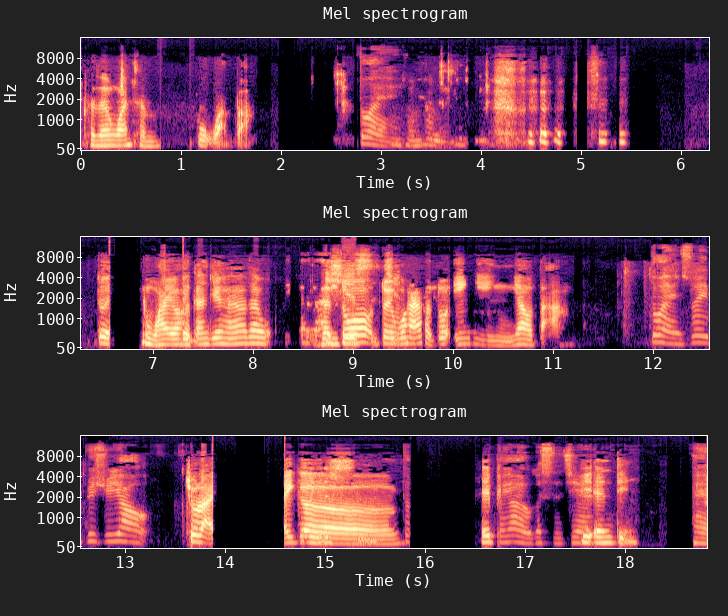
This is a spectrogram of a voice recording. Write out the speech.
可能完成不完吧。对完，全不能。因为我还有很感觉还要再很多，对我还有很多阴影要打，对，所以必须要就来一个对要有个时间 happy，ending。嘿，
